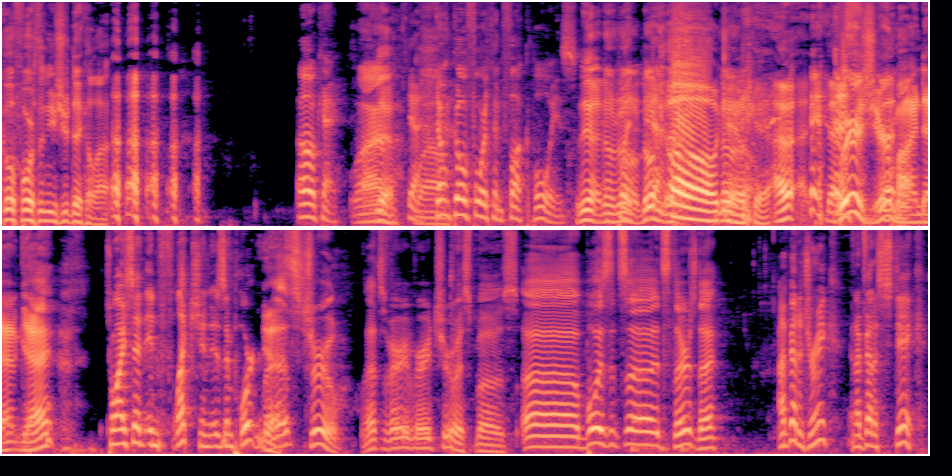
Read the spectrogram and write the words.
go forth and use your dick a lot. Okay. Wow. Yeah. Yeah. Wow. Don't go forth and fuck boys. Yeah, no, no, no, But, don't yeah. do. Oh, okay, No, no. okay. I, I- Where's your mind at, guy? That's why I said inflection is important. Yeah, that's true. That's very, very true, I suppose. Uh, boys, it's uh, it's Thursday. I've got a drink and I've got a stick.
